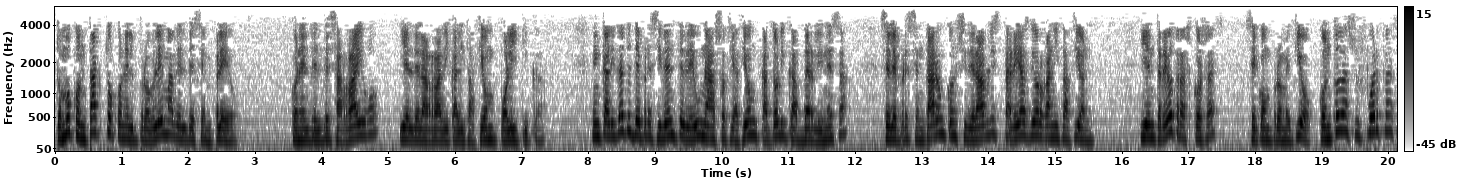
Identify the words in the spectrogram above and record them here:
tomó contacto con el problema del desempleo, con el del desarraigo y el de la radicalización política. En calidad de presidente de una asociación católica berlinesa, se le presentaron considerables tareas de organización y, entre otras cosas, se comprometió con todas sus fuerzas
